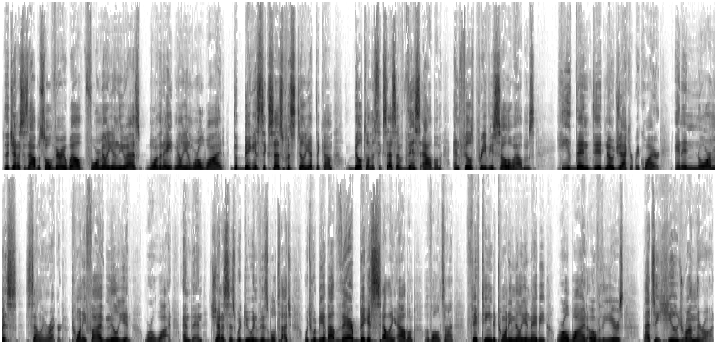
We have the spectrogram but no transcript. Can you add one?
the Genesis album sold very well 4 million in the US, more than 8 million worldwide. The biggest success was still yet to come. Built on the success of this album and Phil's previous solo albums, he then did No Jacket Required, an enormous selling record, 25 million worldwide. And then Genesis would do Invisible Touch, which would be about their biggest selling album of all time. 15 to 20 million maybe worldwide over the years. That's a huge run they're on.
